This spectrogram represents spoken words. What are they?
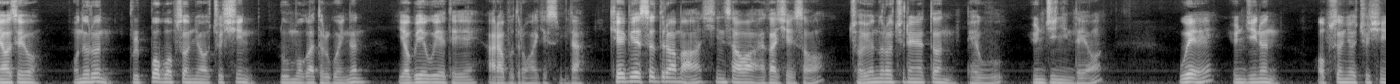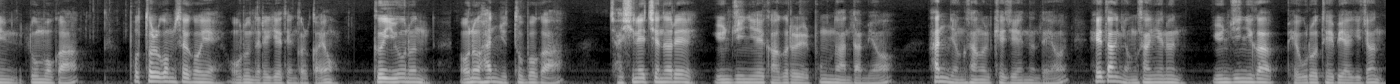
안녕하세요. 오늘은 불법 업소녀 출신 루머가 들고 있는 여배우에 대해 알아보도록 하겠습니다. KBS 드라마 신사와 아가씨에서 조연으로 출연했던 배우 윤진인데요. 왜 윤진은 업소녀 출신 루머가 포털 검색어에 오르내리게 된 걸까요? 그 이유는 어느 한 유튜버가 자신의 채널에 윤진이의 가글을 폭로한다며 한 영상을 게재했는데요. 해당 영상에는 윤진이가 배우로 데뷔하기 전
